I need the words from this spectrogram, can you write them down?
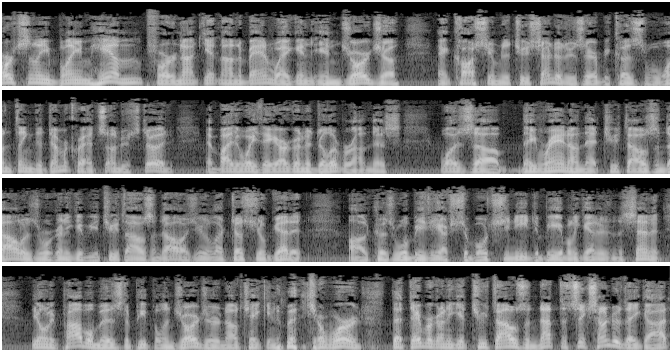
personally blame him for not getting on the bandwagon in Georgia and costing him the two senators there because one thing the Democrats understood, and by the way, they are going to deliver on this, was uh, they ran on that $2,000. We're going to give you $2,000. You elect us, you'll get it because uh, we'll be the extra votes you need to be able to get it in the Senate. The only problem is the people in Georgia are now taking them at their word that they were going to get 2,000, not the 600 they got,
